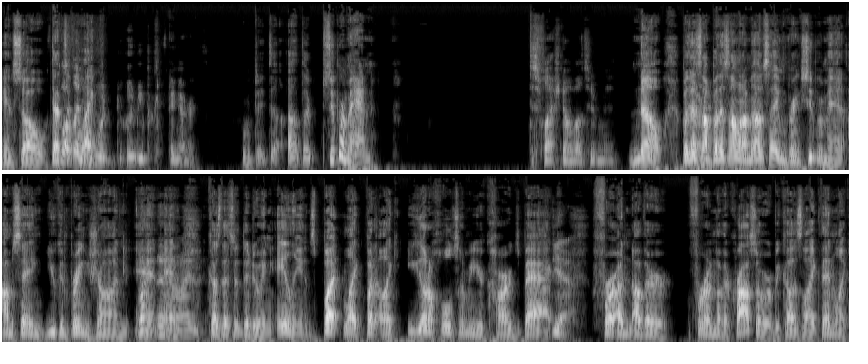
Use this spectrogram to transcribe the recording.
And so that's well, like who would who would be protecting Earth? The other Superman. Does Flash know about Superman? No, but that's not. But that's not what I'm. I'm not saying. Bring Superman. I'm saying you can bring J'onn and right. No, and no, I, because that's what they're doing. Aliens, but like, but like, you got to hold some of your cards back yeah. for another for another crossover because like then like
